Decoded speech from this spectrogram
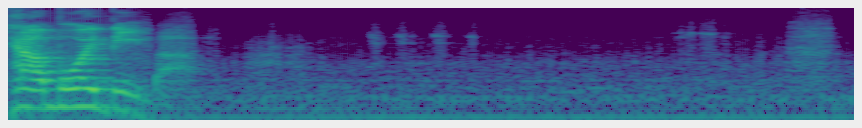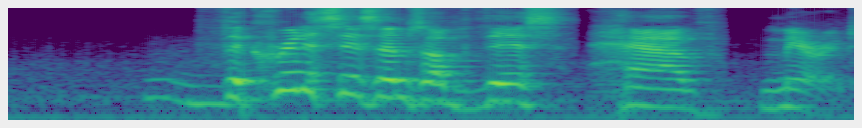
Cowboy Bebop. The criticisms of this have merit.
